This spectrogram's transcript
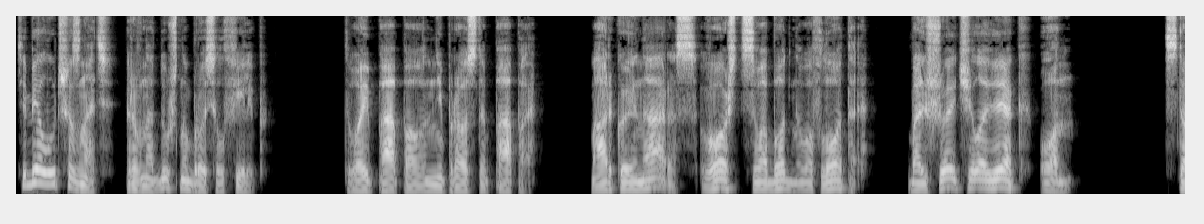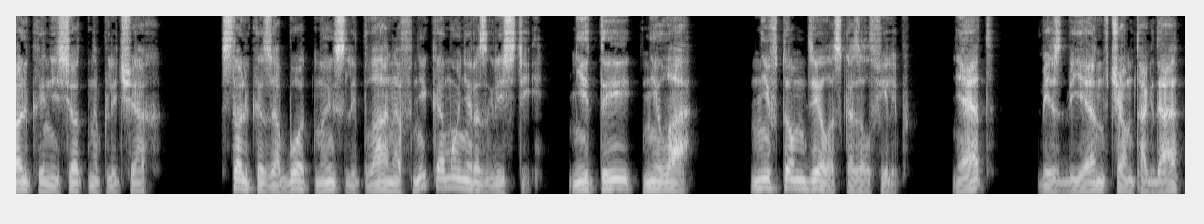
Тебе лучше знать, равнодушно бросил Филипп. Твой папа, он не просто папа. Марко Инарос, вождь свободного флота. Большой человек он. Столько несет на плечах. Столько забот, мыслей, планов никому не разгрести. Ни ты, ни Ла. Не в том дело, сказал Филипп. Нет? Безбиен в чем тогда?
